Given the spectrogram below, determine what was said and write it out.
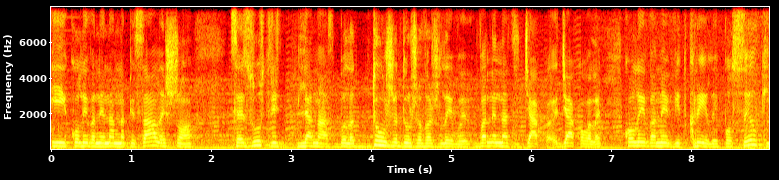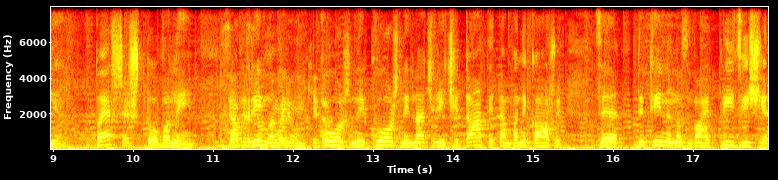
і коли вони нам написали, що ця зустріч для нас була дуже дуже важливою. Вони нас дяку- дякували. Коли вони відкрили посилки, перше, що вони Взяли отримали, малюнки, кожний, кожний почали читати. Там вони кажуть, це дитина називають прізвище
